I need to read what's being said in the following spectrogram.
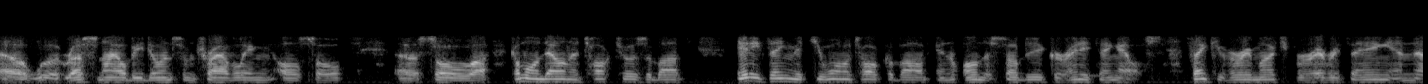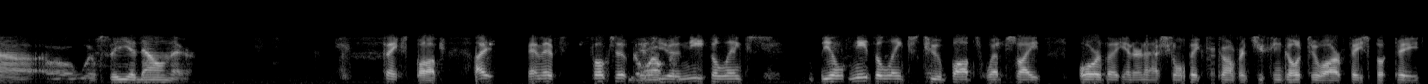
uh, Russ and I will be doing some traveling also. Uh, so uh, come on down and talk to us about anything that you want to talk about and on the subject or anything else. Thank you very much for everything, and uh, we'll see you down there. Thanks, Bob. I and if folks, if, if you need the links, you'll need the links to Bob's website or the International Bigfoot Conference. You can go to our Facebook page,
